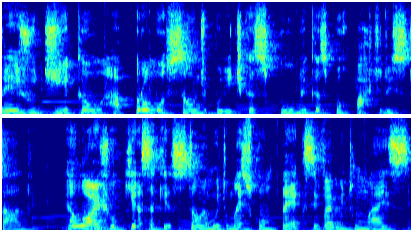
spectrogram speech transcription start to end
prejudicam a promoção de políticas públicas por parte do Estado. É lógico que essa questão é muito mais complexa e vai muito mais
